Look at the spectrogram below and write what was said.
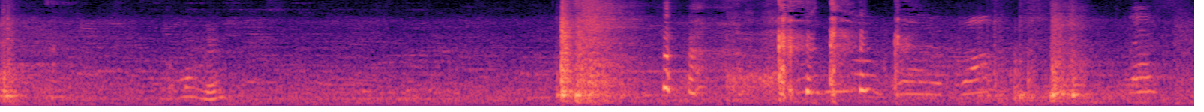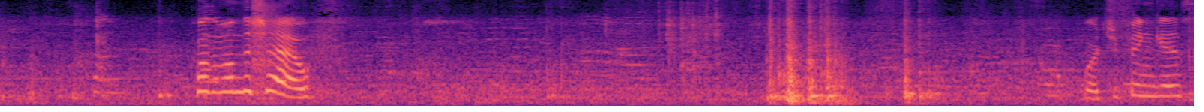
Come on in. Put them on the shelf. Watch your fingers.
